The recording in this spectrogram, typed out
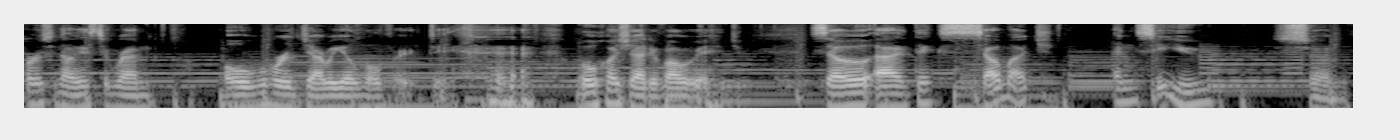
personal Instagram, ou Rogério Valverde, ou Rogério Valverde. So uh, thanks so much, and see you soon.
